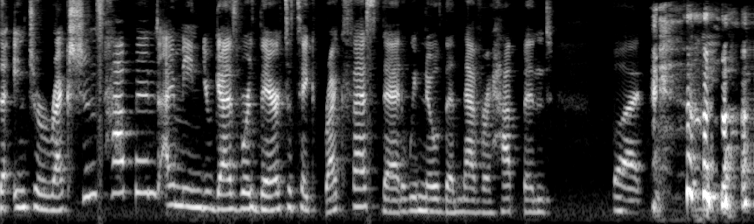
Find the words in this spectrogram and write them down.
the interactions happened i mean you guys were there to take breakfast that we know that never happened but I mean,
